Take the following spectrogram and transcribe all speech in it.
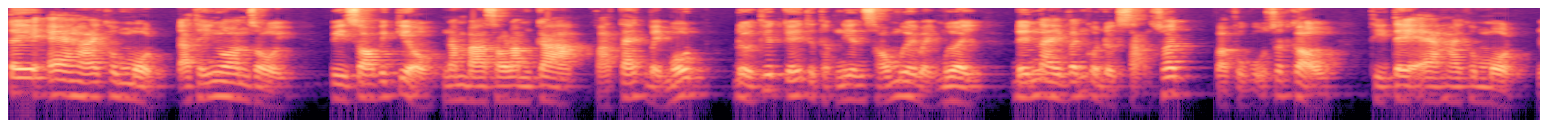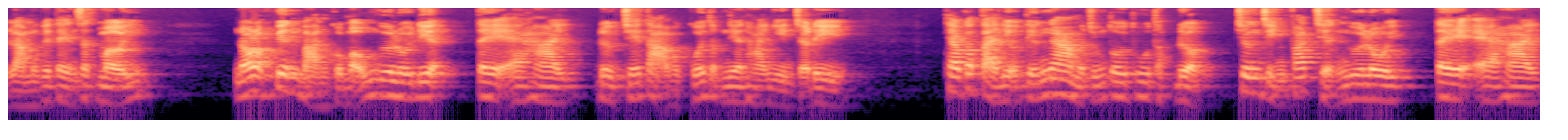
TE201 đã thấy ngon rồi vì so với kiểu 5365K và TET 71 được thiết kế từ thập niên 60-70 đến nay vẫn còn được sản xuất và phục vụ xuất khẩu thì TE201 là một cái tên rất mới. Nó là phiên bản của mẫu ngư lôi điện TE2 được chế tạo vào cuối thập niên 2000 trở đi. Theo các tài liệu tiếng Nga mà chúng tôi thu thập được, chương trình phát triển ngư lôi TE2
